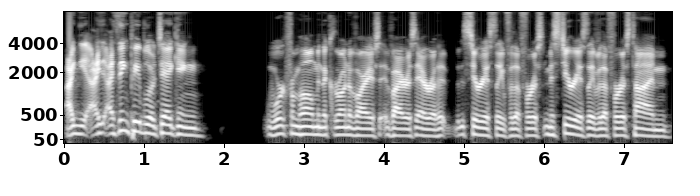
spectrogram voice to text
I I, I think people are taking work from home in the coronavirus virus era seriously for the first mysteriously for the first time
